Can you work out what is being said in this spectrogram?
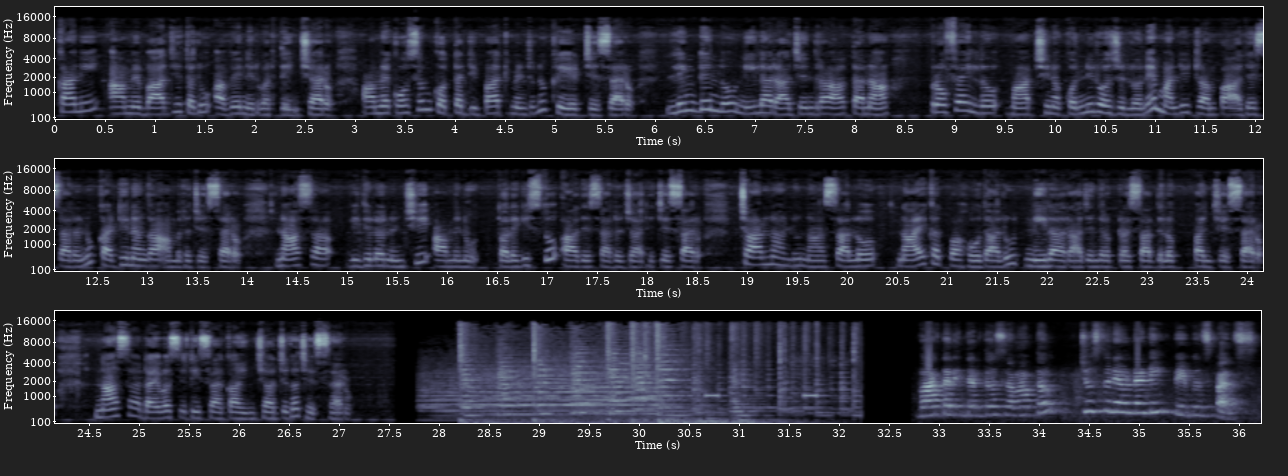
కానీ ఆమె బాధ్యతలు అవే నిర్వర్తించారు. ఆమె కోసం కొత్త డిపార్ట్మెంట్ను క్రియేట్ చేశారు. లింక్డ్ఇన్లో నీలా రాజేంద్ర తన ప్రొఫైల్లో మార్చిన కొన్ని రోజుల్లోనే మళ్ళీ ట్రంప్ ఆదేశాలను కఠినంగా అమలు చేశారు. నాసా విధుల నుంచి ఆమెను తొలగిస్తూ ఆదేశాలు జారీ చేశారు. చాన్నాళ్ళు నాసాలో నాయకత్వ హోదాలు నీలా రాజేంద్ర ప్రసాద్లో పనిచేశారు. నాసా డైవర్సిటీ శాఖ ఇన్ఛార్జిగా చేశారు. వార్తలు ఇంతటితో సమాప్తం. చూస్తూనే ఉండండి పీపుల్స్ పల్స్.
